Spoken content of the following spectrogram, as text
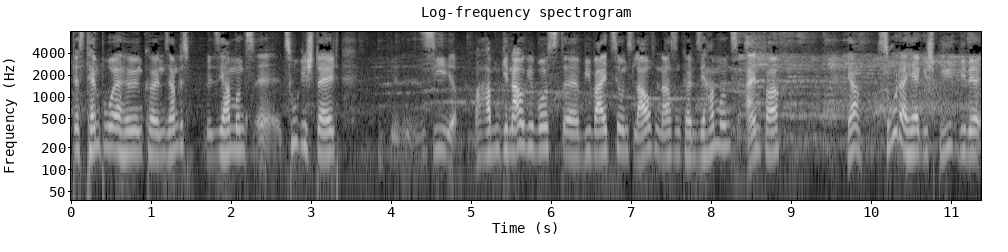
das Tempo erhöhen können, sie haben das, sie haben uns äh, zugestellt, sie haben genau gewusst, äh, wie weit sie uns laufen lassen können. Sie haben uns einfach ja so dahergespielt, wie wir,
